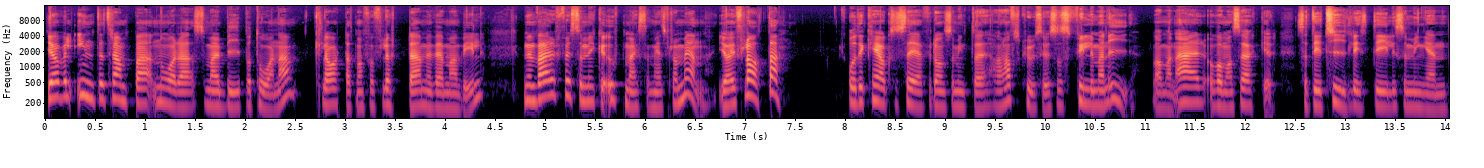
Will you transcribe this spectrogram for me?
Jag vill inte trampa några som är bi på tårna. Klart att man får flörta med vem man vill. Men varför så mycket uppmärksamhet från män? Jag är flata. Och det kan jag också säga för de som inte har haft cruiser så fyller man i vad man är och vad man söker. Så det är tydligt. Det är liksom ingen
